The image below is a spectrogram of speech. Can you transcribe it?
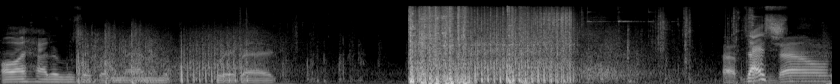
All I had was a wingman and a gray bag. That's down.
